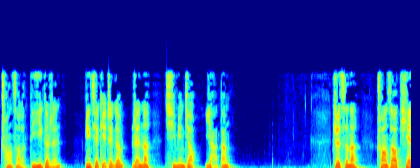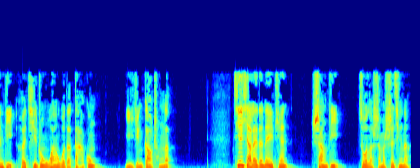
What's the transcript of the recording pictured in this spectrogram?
创造了第一个人，并且给这个人呢起名叫亚当。至此呢，创造天地和其中万物的大功已经告成了。接下来的那一天，上帝做了什么事情呢？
